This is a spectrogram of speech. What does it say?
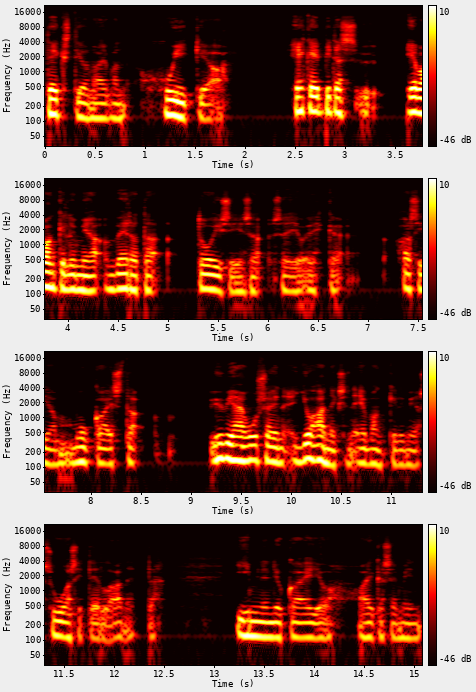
teksti on aivan huikeaa. Ehkä ei pitäisi evankeliumia verrata toisiinsa, se ei ole ehkä asianmukaista. Hyvinhän usein Johanneksen evankeliumia suositellaan, että ihminen, joka ei ole aikaisemmin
